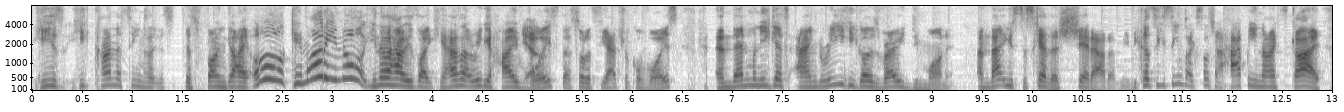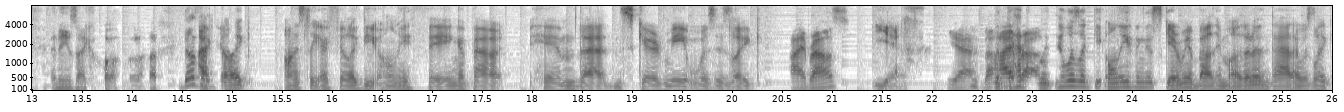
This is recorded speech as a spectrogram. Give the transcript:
he's he kind of seems like this, this fun guy. Oh, Kemari no, you know how he's like he has that really high Yeah. voice, that sort of theatrical voice, and then when he gets angry, he goes very demonic. And that used to scare the shit out of me because he seems like such a happy, nice guy, and he's like, he does I like feel like honestly, I feel like the only thing about him that scared me was his like eyebrows. yeah. Yeah, the But eyebrows. like, that was like the only thing that scared me about him. Other than that, I was like,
